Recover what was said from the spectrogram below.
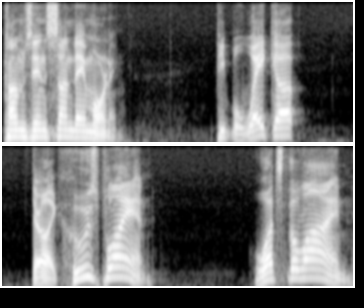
comes in Sunday morning. People wake up, they're like, who's playing? What's the line?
